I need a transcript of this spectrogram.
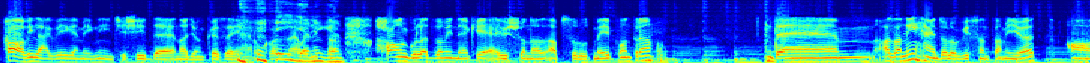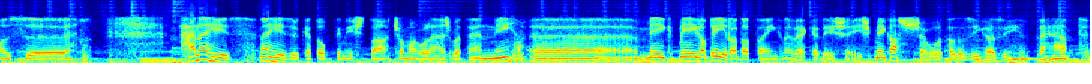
ha a világ vége még nincs is itt, de nagyon közel járok hozzá, Igen, hogy itt igen. a hangulatban mindenki eljusson az abszolút mélypontra. De mm, az a néhány dolog viszont, ami jött, az hát nehéz, nehéz őket optimista csomagolásba tenni. Még, még a béradataink növekedése is, még az se volt az az igazi. Tehát,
